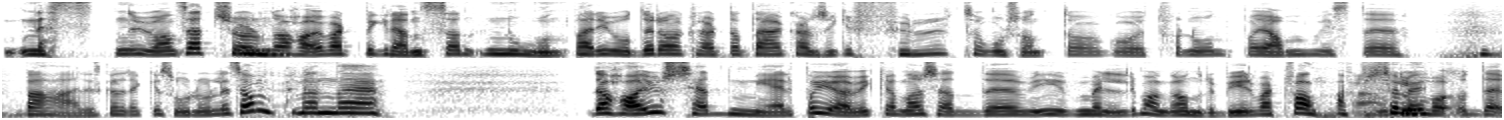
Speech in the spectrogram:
nesten uansett, sjøl om Mm. det har jo vært begrensa noen perioder. Og klart at det er kanskje ikke fullt så morsomt å gå ut for noen på jam hvis det bare skal trekke solo, liksom. Men eh, det har jo skjedd mer på Gjøvik enn det har skjedd eh, i veldig mange andre byer, i hvert fall. Absolutt. De må- det,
